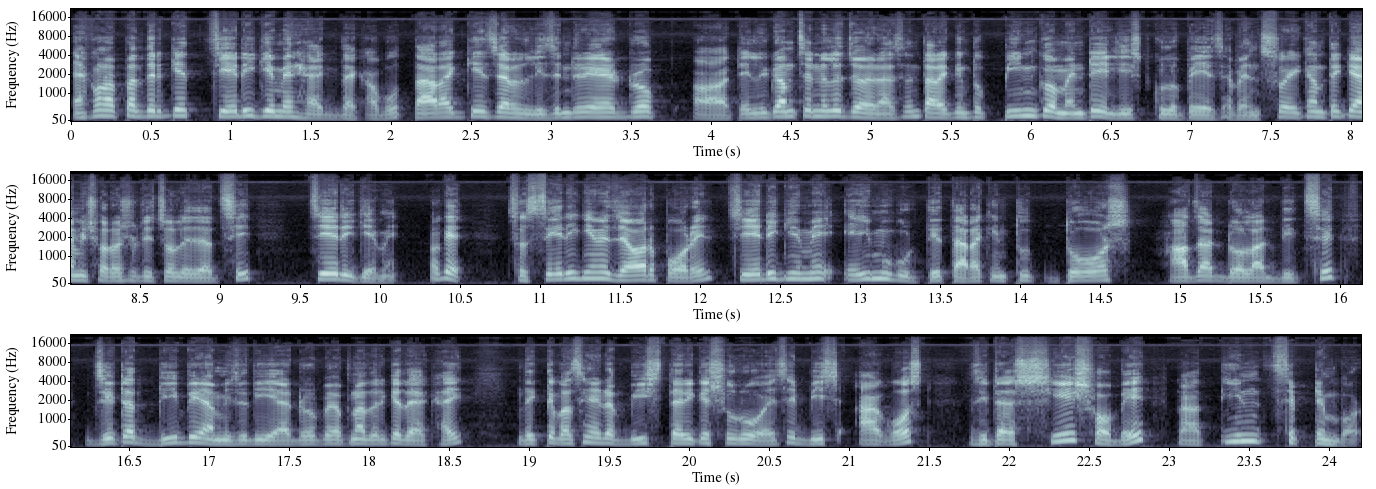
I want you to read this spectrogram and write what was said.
এখন আপনাদেরকে চেরি গেমের হ্যাক দেখাবো। তার আগে যারা লিজেন্ডারি এয়ারড্রপ টেলিগ্রাম চ্যানেলে জয়েন আছেন, তারা কিন্তু পিন কমেন্টে এই লিস্টগুলো পেয়ে যাবেন। সো এখান থেকে আমি সরাসরি চলে যাচ্ছি চেরি গেমে ওকে সো চেরি গেমে যাওয়ার পরে চেরি গেমে এই মুহূর্তে তারা কিন্তু দশ হাজার ডলার দিচ্ছে, যেটা দিবে আমি যদি এয়ারড্রপে আপনাদেরকে দেখাই। দেখতে পাচ্ছেন এটা বিশ তারিখে শুরু হয়েছে, বিশ আগস্ট, যেটা শেষ হবে তিন সেপ্টেম্বর।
